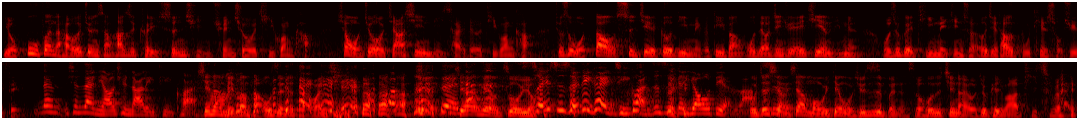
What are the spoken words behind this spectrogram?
有部分的海外券商，它是可以申请全球的提款卡，像我就有嘉信理财的提款卡，就是我到世界各地每个地方，我只要进去 ATM 里面，我就可以提美金出来，而且它会补贴手续费。那现在你要去哪里提款？现在没办法，我只能在台湾提。对，现在没有作用。随时随地可以提款，这是一个优点啦。我就想象某一天我去日本的时候，或者去哪，我就可以把它提出来。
